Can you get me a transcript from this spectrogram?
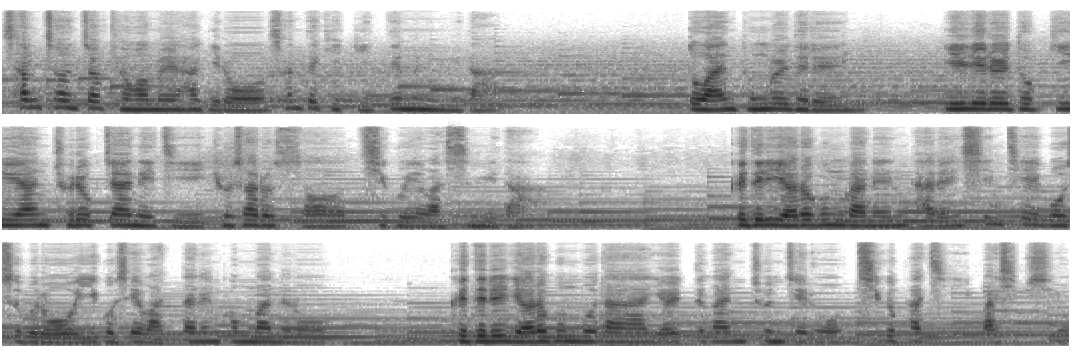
삼천적 경험을 하기로 선택했기 때문입니다. 또한 동물들은 인류를 돕기 위한 조력자 내지 교사로서 지구에 왔습니다. 그들이 여러분과는 다른 신체의 모습으로 이곳에 왔다는 것만으로 그들을 여러분보다 열등한 존재로 취급하지 마십시오.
